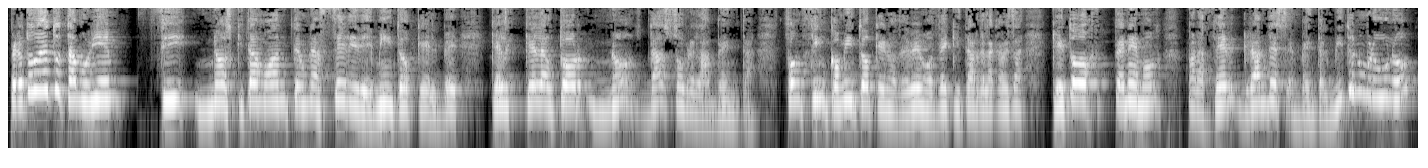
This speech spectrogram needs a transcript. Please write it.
Pero todo esto está muy bien si nos quitamos ante una serie de mitos que el, que el, autor nos da sobre las ventas. Son cinco mitos que nos debemos de quitar de la cabeza que todos tenemos para hacer grandes en venta. El mito número uno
